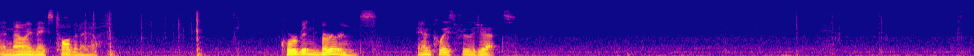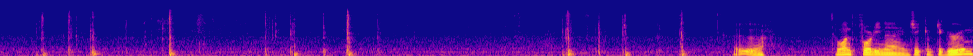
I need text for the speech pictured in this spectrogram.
And now he makes twelve and a half. Corbin Burnes and plays for the Jets. Ooh. To 149, Jacob deGrom.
